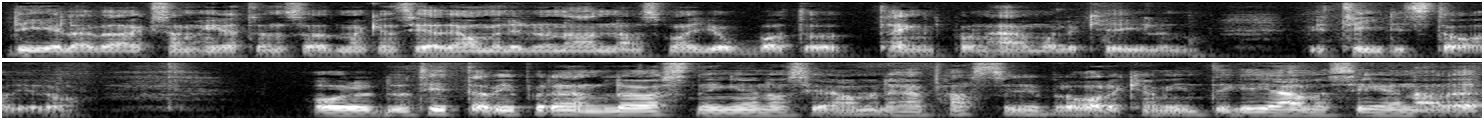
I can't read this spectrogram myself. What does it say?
dela verksamheten så att man kan se att ja, men det är någon annan som har jobbat och tänkt på den här molekylen vid tidigt stadie då. Och då tittar vi på den lösningen och ser, ja men det här passar ju bra, det kan vi integrera med senare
